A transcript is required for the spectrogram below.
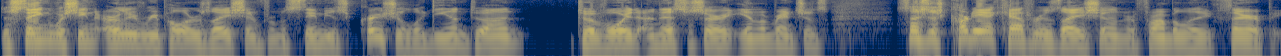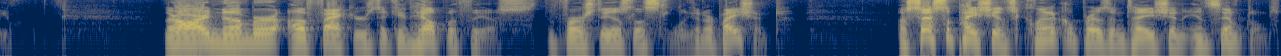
Distinguishing early repolarization from a STEMI is crucial, again, to, un- to avoid unnecessary interventions such as cardiac catheterization or thrombolytic therapy. There are a number of factors that can help with this. The first is let's look at our patient. Assess the patient's clinical presentation and symptoms.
